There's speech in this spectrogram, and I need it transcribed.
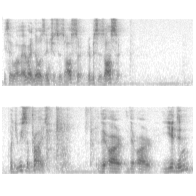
you say, well, everyone knows interest is also ribis is also. But you'd be surprised. There are there are Yidden.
